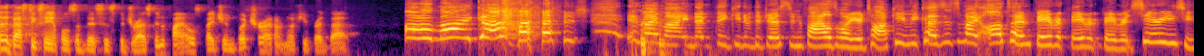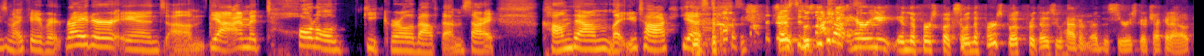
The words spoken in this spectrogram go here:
of the best examples of this is the Dresden Files by Jim Butcher. I don't know if you've read that. Oh my gosh! In my mind, I'm thinking of the Dresden Files while you're talking because it's my all-time favorite, favorite, favorite series. He's my favorite writer, and um, yeah, I'm a total geek girl about them. Sorry, calm down, let you talk. Yes, tell us about the So, think Files. about Harry in the first book. So in the first book, for those who haven't read the series, go check it out.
